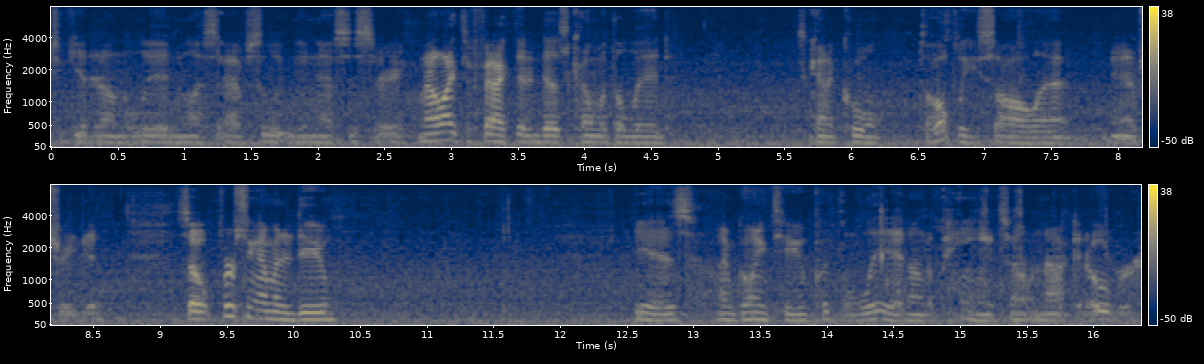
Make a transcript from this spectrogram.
to get it on the lid unless absolutely necessary. And I like the fact that it does come with a lid. It's kind of cool. So hopefully you saw all that. Yeah, I'm sure you did. So first thing I'm going to do is I'm going to put the lid on the paint so I don't knock it over.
